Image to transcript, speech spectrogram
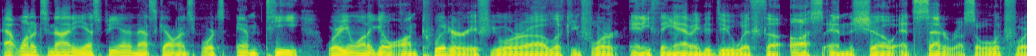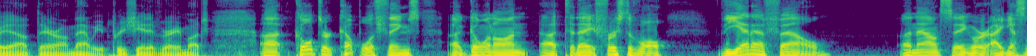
at 1029 ESPN and at Skyline Sports MT, where you want to go on Twitter if you're uh, looking for anything having to do with uh, us and the show, etc. So we'll look for you out there on that. We appreciate it very much. Uh, Colter, a couple of things uh, going on uh, today. First of all, the NFL announcing, or I guess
